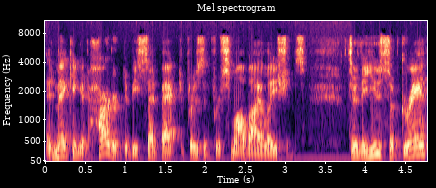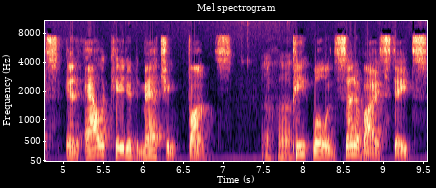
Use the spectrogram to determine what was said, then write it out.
and making it harder to be sent back to prison for small violations. Through the use of grants and allocated matching funds, uh-huh. Pete will incentivize states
